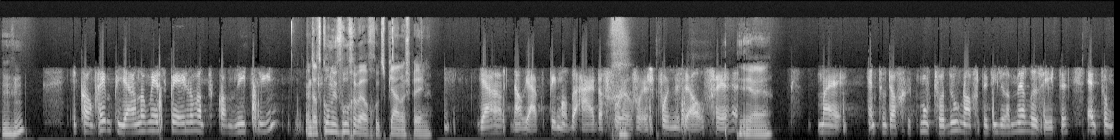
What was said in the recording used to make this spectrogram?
Mhm. Ik kan geen piano meer spelen, want ik kan niet zien. En dat kon u vroeger wel goed, piano spelen? Ja, nou ja, ik pingelde aardig voor, voor, voor mezelf. Hè. Ja, ja. Maar, en toen dacht ik, ik moet wat doen achter die lamellen zitten. En, toen,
